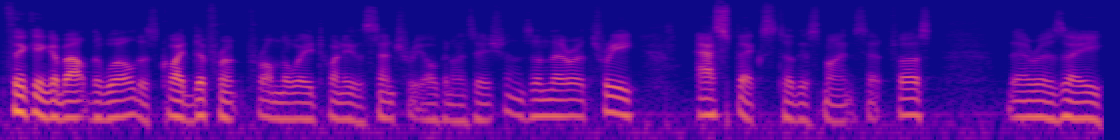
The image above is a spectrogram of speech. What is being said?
thinking about the world is quite different from the way 20th century organizations. And there are three aspects to this mindset. First, there is a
